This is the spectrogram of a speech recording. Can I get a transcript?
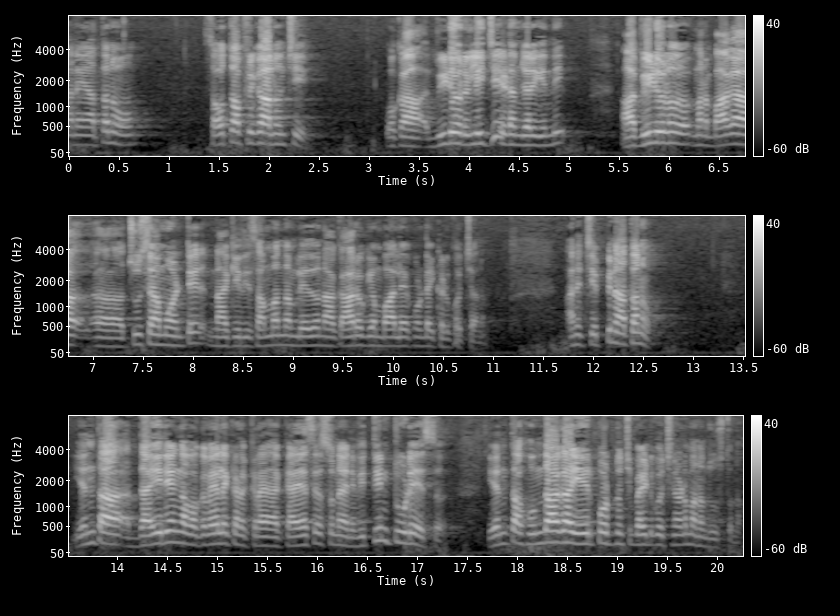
అనే అతను సౌత్ ఆఫ్రికా నుంచి ఒక వీడియో రిలీజ్ చేయడం జరిగింది. ఆ వీడియోలో మనం బాగా చూసాము అంటే నాకు ఇది సంబంధం లేదు నాకు ఆరోగ్యం బాగాలేకుండా ఇక్కడికి వచ్చాను అని చెప్పిన అతను ఎంత ధైర్యంగా ఒకవేళ ఇక్కడ కేసెస్ ఉన్నాయని విత్ ఇన్ టూ డేస్ ఎంత హుందాగా ఎయిర్పోర్ట్ నుంచి బయటకు వచ్చినాడో మనం చూస్తున్నాం.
